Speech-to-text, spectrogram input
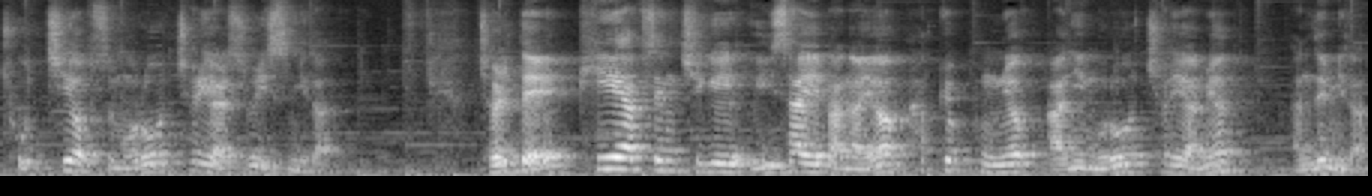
조치 없음으로 처리할 수 있습니다. 절대 피해 학생 측의 의사에 반하여 학교 폭력 아님으로 처리하면 안 됩니다.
